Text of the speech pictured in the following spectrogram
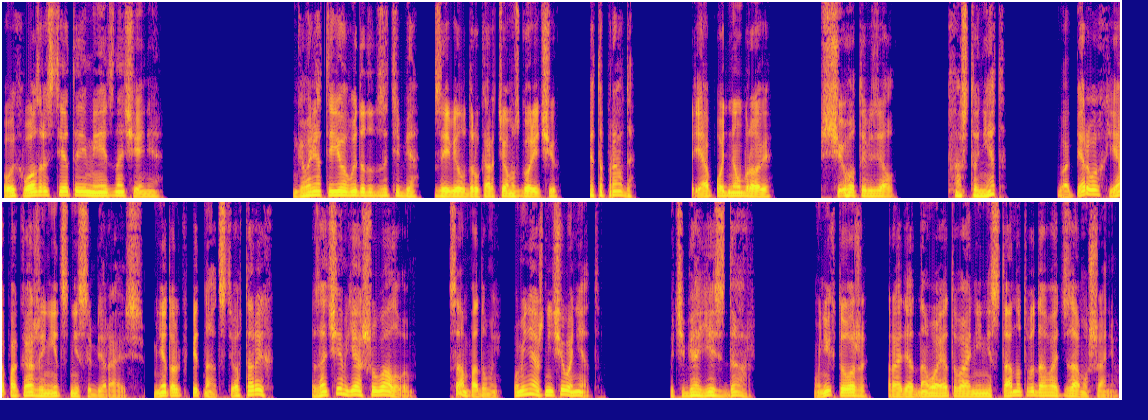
В их возрасте это имеет значение. «Говорят, ее выдадут за тебя», — заявил вдруг Артем с горечью. «Это правда?» Я поднял брови. «С чего ты взял?» «А что, нет?» Во-первых, я пока жениться не собираюсь. Мне только пятнадцать. Во-вторых, зачем я Шуваловым? Сам подумай, у меня же ничего нет. У тебя есть дар. У них тоже. Ради одного этого они не станут выдавать замуж Аню.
